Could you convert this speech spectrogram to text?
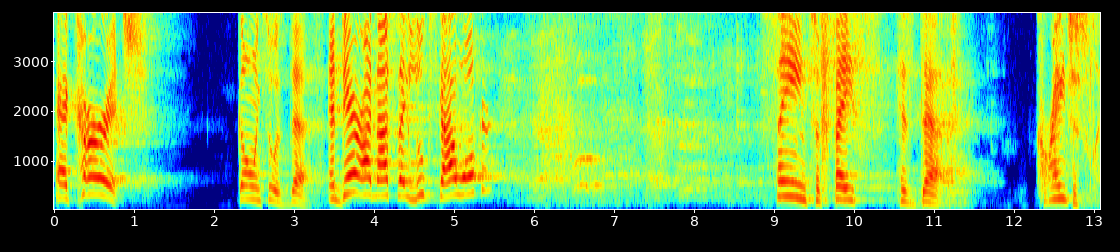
Had courage going to his death. And dare I not say Luke Skywalker? Seemed to face his death courageously.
